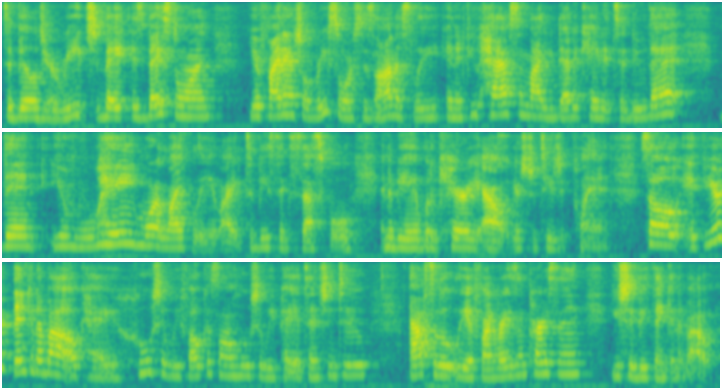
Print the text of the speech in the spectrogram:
to build your reach is based on your financial resources, honestly. And if you have somebody dedicated to do that, then you're way more likely like to be successful and to be able to carry out your strategic plan. So if you're thinking about, okay, who should we focus on? Who should we pay attention to? Absolutely a fundraising person you should be thinking about.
